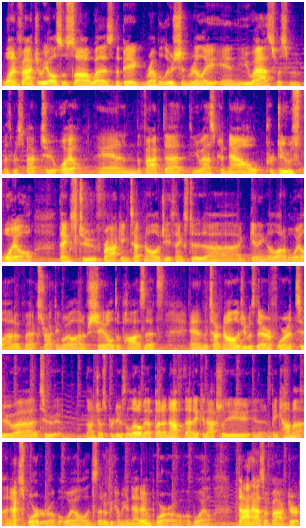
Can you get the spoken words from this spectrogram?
One factor we also saw was the big revolution, really, in the U.S. with, with respect to oil, and the fact that the U.S. could now produce oil thanks to fracking technology, thanks to uh, getting a lot of oil out of extracting oil out of shale deposits, and the technology was there for it to uh, to not just produce a little bit, but enough that it could actually uh, become a, an exporter of oil instead of becoming a net importer of oil. That has a factor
